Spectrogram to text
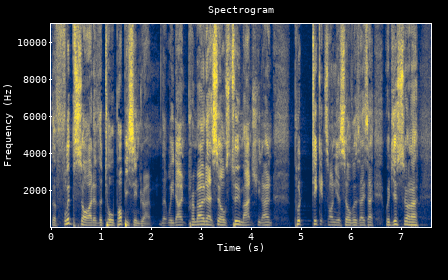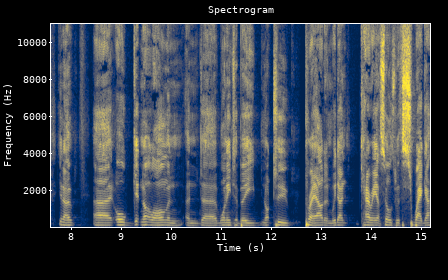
the flip side of the tall poppy syndrome, that we don't promote ourselves too much. You don't put tickets on yourself, as they say. We're just kind of, you know, uh, all getting along and, and uh, wanting to be not too proud, and we don't carry ourselves with swagger.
